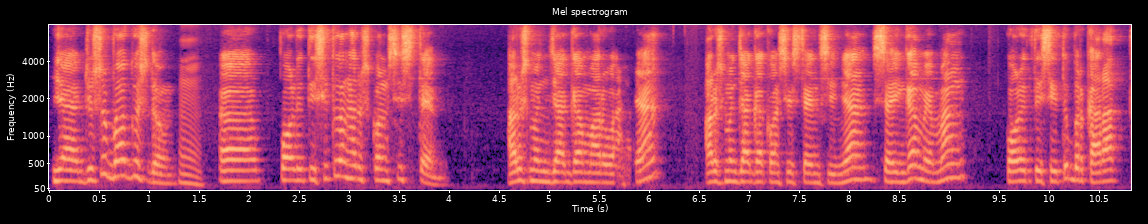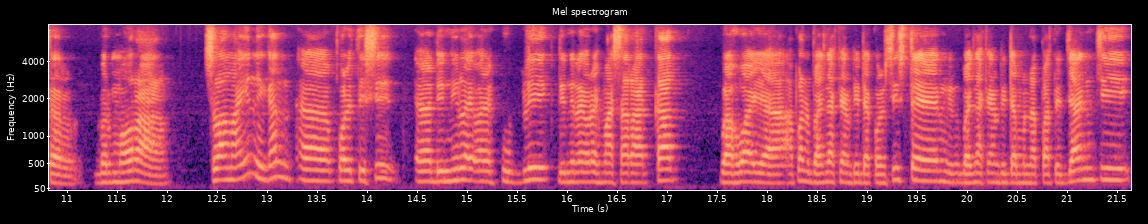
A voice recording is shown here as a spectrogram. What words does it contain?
Ya justru bagus dong. Hmm. Uh, politisi itu kan harus konsisten, harus menjaga marwahnya, harus menjaga konsistensinya, sehingga memang politisi itu berkarakter, bermoral selama ini kan uh, politisi uh, dinilai oleh publik, dinilai oleh masyarakat bahwa ya apa banyak yang tidak konsisten, banyak yang tidak menepati janji,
